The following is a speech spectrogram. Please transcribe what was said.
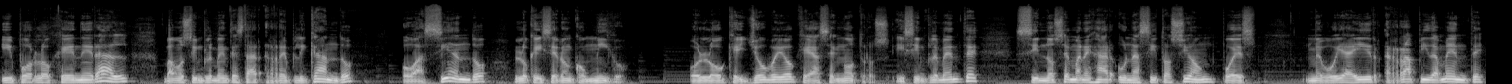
y por lo general vamos simplemente a estar replicando o haciendo lo que hicieron conmigo o lo que yo veo que hacen otros. Y simplemente, si no sé manejar una situación, pues me voy a ir rápidamente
